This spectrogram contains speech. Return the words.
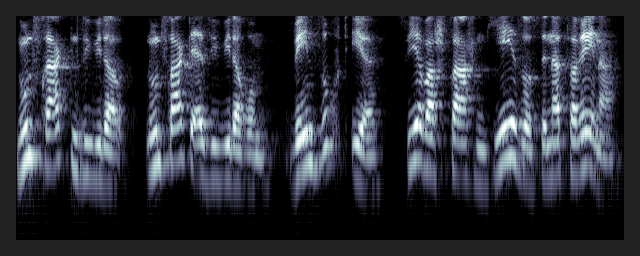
Nun fragten sie wieder, nun fragte er sie wiederum, wen sucht ihr? Sie aber sprachen, Jesus, den Nazarener.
